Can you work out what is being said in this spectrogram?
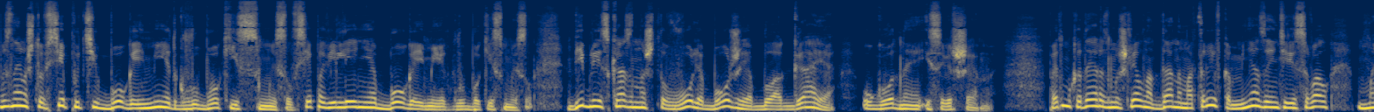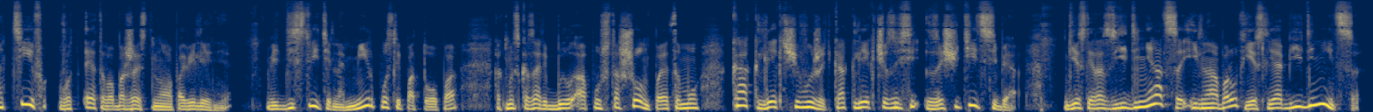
Мы знаем, что все пути Бога имеют глубокий смысл, все повеления Бога имеют глубокий смысл. В Библии сказано, что воля Божия благая, угодная и совершенная. Поэтому, когда я размышлял над данным отрывком, меня заинтересовал мотив вот этого божественного повеления. Ведь действительно, мир после потопа, как мы сказали, был опустошен, поэтому как легче выжить, как легче защитить себя, если разъединяться или наоборот, если объединиться –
